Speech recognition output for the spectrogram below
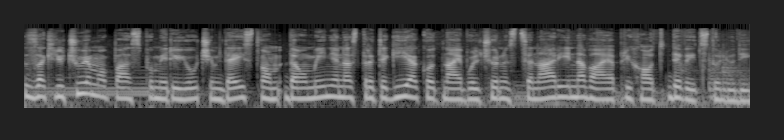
Zaključujemo pa s pomirjujočim dejstvom, da omenjena strategija kot najbolj črn scenarij navaja prihod 900 ljudi.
